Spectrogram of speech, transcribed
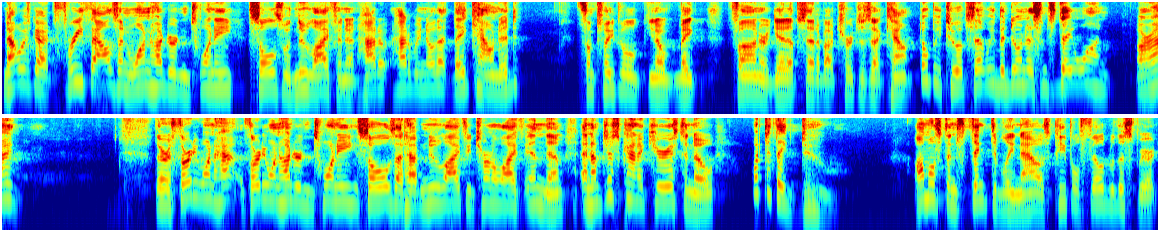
Now we've got 3,120 souls with new life in it. How do, how do we know that? They counted. Some people, you know, make fun or get upset about churches that count. Don't be too upset. We've been doing it since day one. All right? There are 31, 3,120 souls that have new life, eternal life in them. And I'm just kind of curious to know what did they do? Almost instinctively now, as people filled with the Spirit,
